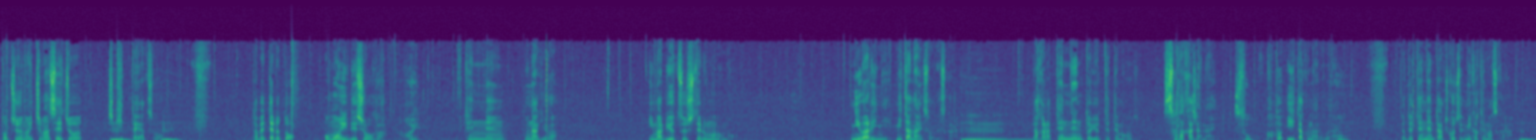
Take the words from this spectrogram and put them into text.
途中の一番成長しきったやつをうん。食べてると思いでしょうがはい。天然うなぎは今流通してるものの2割に満たないそうですから。だから天然と言ってても定かじゃない。そうか。と言いたくなるぐらい。うん。だって天然ってあちこちで見かけますから。うん。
